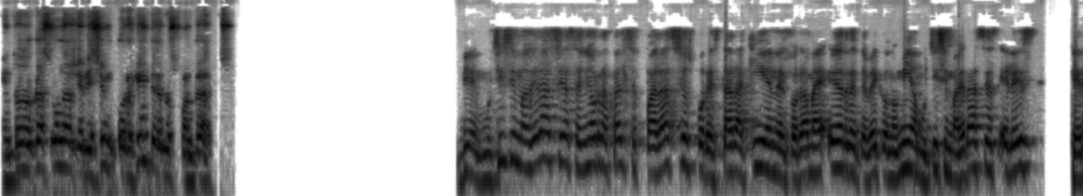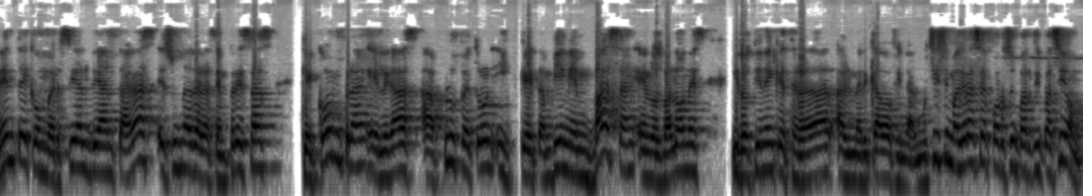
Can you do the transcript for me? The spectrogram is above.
En todo caso, una revisión urgente de los contratos. Bien, muchísimas gracias, señor Rafael Palacios, por estar aquí en el programa RTV Economía. Muchísimas gracias. Él es gerente comercial de Antagas, es una de las empresas que compran el gas a Plus Petrol y que también envasan en los balones y lo tienen que trasladar al mercado final. Muchísimas gracias por su participación.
